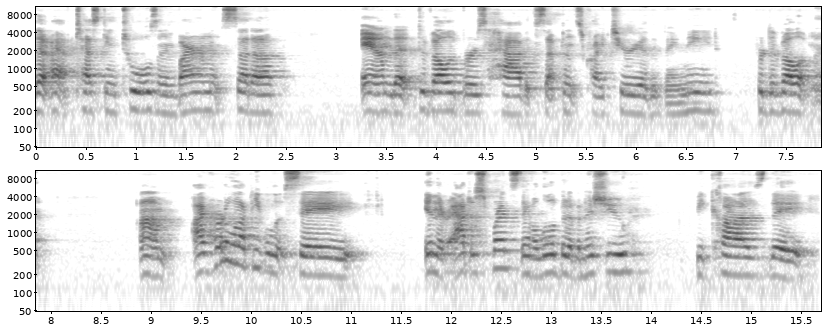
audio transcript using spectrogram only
that I have testing tools and environments set up, and that developers have acceptance criteria that they need for development. Um, I've heard a lot of people that say in their agile sprints they have a little bit of an issue because they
